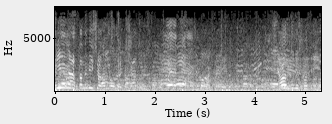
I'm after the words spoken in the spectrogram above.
Время останови, сейчас буду смотреть. Сейчас буду смотреть.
